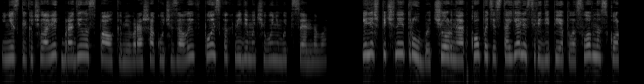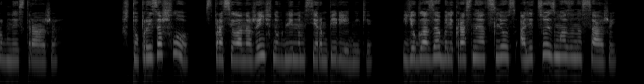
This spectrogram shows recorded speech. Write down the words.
и несколько человек бродило с палками, вороша кучи золы в поисках, видимо, чего-нибудь ценного. И лишь печные трубы, черные от копоти, стояли среди пепла, словно скорбные стражи. «Что произошло?» — спросила она женщину в длинном сером переднике. Ее глаза были красны от слез, а лицо измазано сажей.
